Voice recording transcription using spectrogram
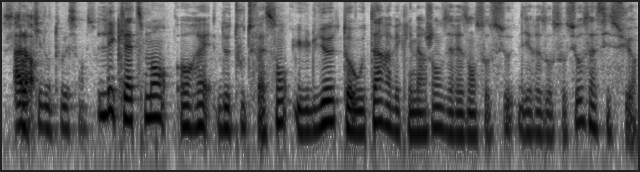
C'est parti dans tous les sens. L'éclatement aurait de toute façon eu lieu tôt ou tard avec l'émergence des réseaux sociaux, des réseaux sociaux ça c'est sûr.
